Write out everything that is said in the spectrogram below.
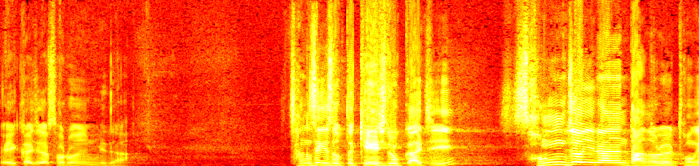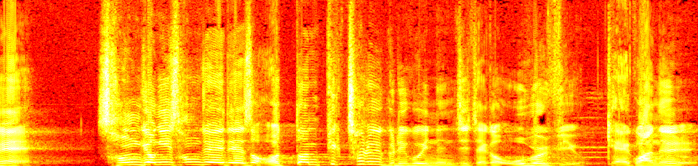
여기까지가 서론입니다. 창세기서부터 계시록까지 성전이라는 단어를 통해 성경이 성전에 대해서 어떤 픽처를 그리고 있는지 제가 오버뷰, 개관을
